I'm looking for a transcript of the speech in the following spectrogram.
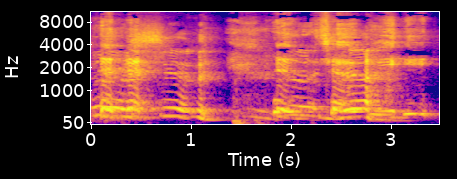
Oh shit. Choke me.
